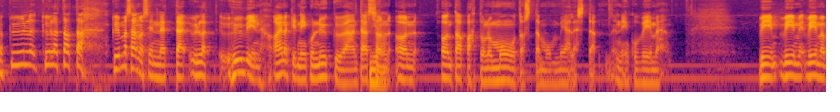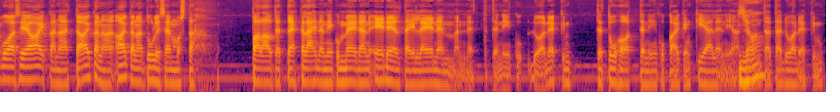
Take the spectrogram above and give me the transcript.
No kyllä, kyllä, tota, kyllä mä sanoisin, että yllä, hyvin, ainakin niin kuin nykyään, tässä on, on, on tapahtunut muutosta mun mielestä niin kuin viime, viime, viime, viime vuosien aikana, että aikanaan, aikanaan tuli semmoista palautetta ehkä lähinnä niin kuin meidän edeltäjille enemmän, että te niin kuin Duodekin te tuhoatte niin kuin kaiken kielen ja se Joo. on tätä Duodekin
